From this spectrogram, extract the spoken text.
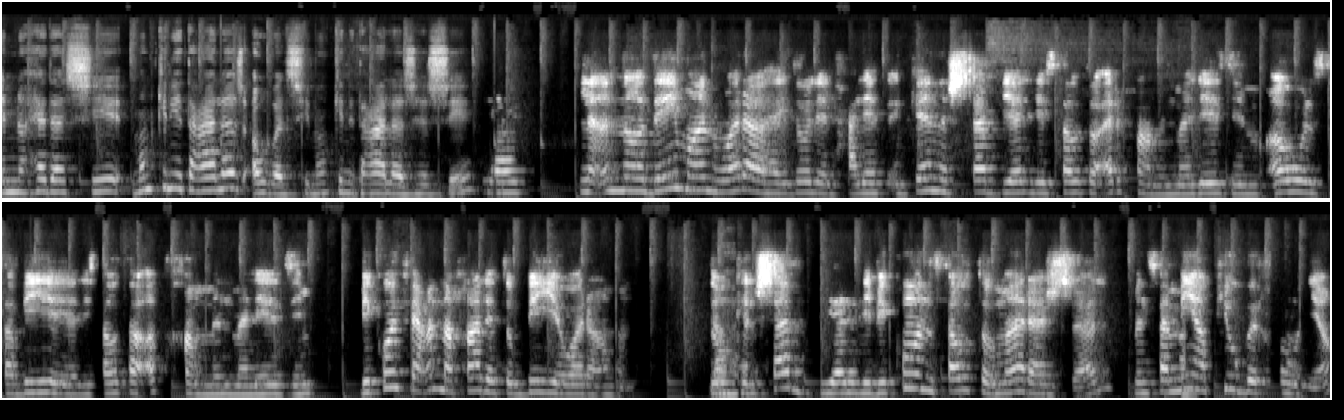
إنه هذا الشيء ممكن يتعالج أول شيء ممكن يتعالج هالشيء لأنه دائما ورا هدول الحالات إن كان الشاب يلي صوته أرفع من ملازم أو الصبية يلي صوتها أضخم من ملازم بيكون في عنا حالة طبية وراهم. دونك الشاب يلي بيكون صوته ما رجل بنسميها بيوبرفونيا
